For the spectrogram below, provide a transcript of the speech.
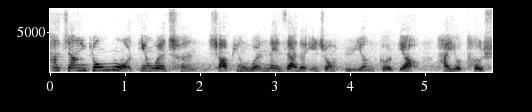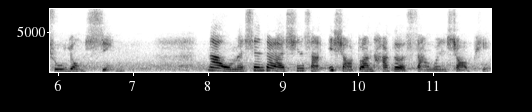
他将幽默定位成小品文内在的一种语言格调，还有特殊用心。那我们现在来欣赏一小段他的散文小品《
